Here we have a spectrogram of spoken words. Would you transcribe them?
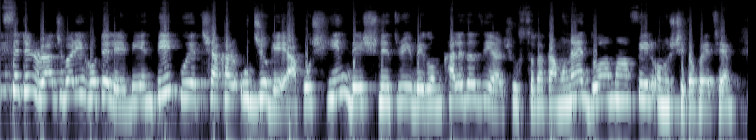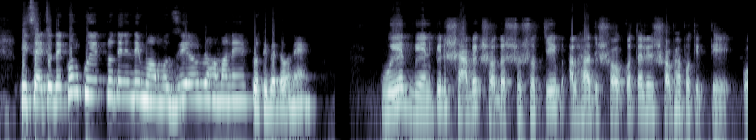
কুয়েত সেটের রাজবাড়ী হোটেলে বিএনপি কুয়েত শাখার উদ্যোগে আপোষহীন দেশ নেত্রী বেগম খালেদা জিয়ার সুস্থতা কামনায় দোয়া মাহফিল অনুষ্ঠিত হয়েছে। বিস্তারিত দেখুন কুয়েত প্রতিনিধি মোহাম্মদ জিয়াউর রহমানের প্রতিবেদনে। কুয়েত বিএনপির সাবেক সদস্য সচিব আলহাজ শওকত আলীর সভাপতিত্বে ও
